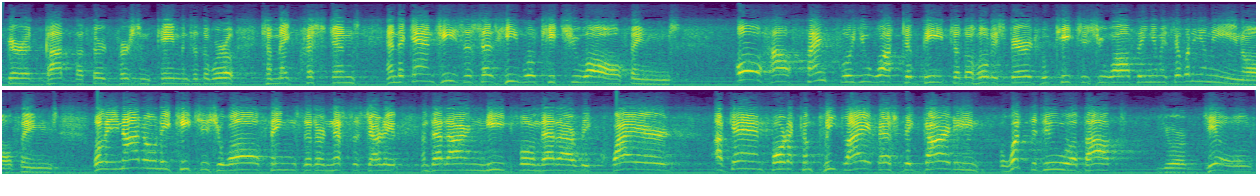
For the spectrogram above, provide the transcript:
Spirit, God the third person, came into the world to make Christians. And again, Jesus says He will teach you all things. Oh, how thankful you ought to be to the Holy Spirit who teaches you all things. You may say, what do you mean, all things? Well, He not only teaches you all things that are necessary and that are needful and that are required again for a complete life as regarding what to do about your guilt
